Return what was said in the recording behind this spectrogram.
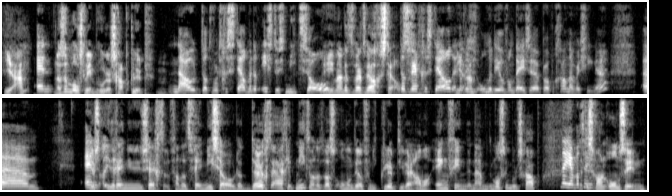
Ja, En dat is een moslimbroederschapclub. nou, dat wordt gesteld, maar dat is dus niet zo. Nee, maar dat werd wel gesteld. Dat werd gesteld en dat is dus onderdeel van deze propagandamachine. Ehm en Dus iedereen die nu zegt van dat Femiso, dat deugt eigenlijk niet. Want het was onderdeel van die club die wij allemaal eng vinden, namelijk de moslimbroederschap. nou ja, wat Dat is gewoon onzin.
